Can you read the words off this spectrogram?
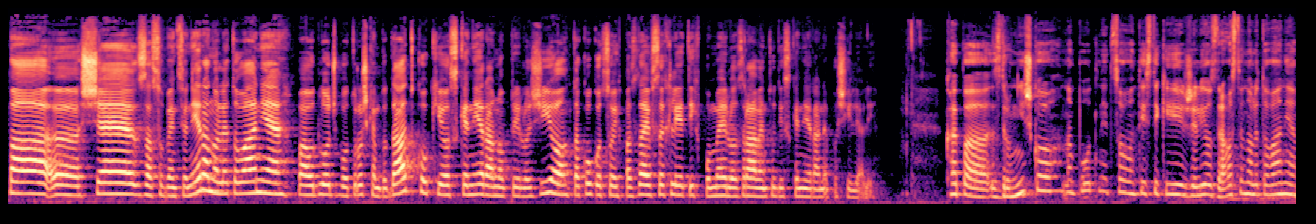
pa še za subvencionirano letovanje, pa odločbo o otroškem dodatku, ki jo skenirano priložijo, tako kot so jih pa zdaj v vseh letih po mailu zraven tudi skenirane pošiljali. Kaj pa zdravniško napotnico, tisti, ki želijo zdravstveno letovanje?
